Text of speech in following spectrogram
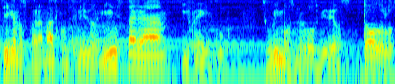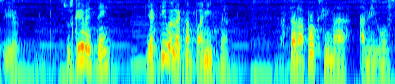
Síguenos para más contenido en Instagram y Facebook. Subimos nuevos videos todos los días. Suscríbete y activa la campanita. Hasta la próxima, amigos.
